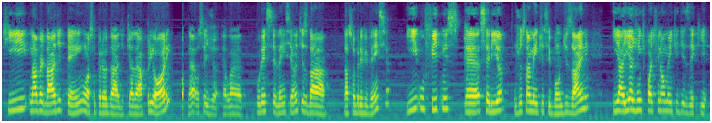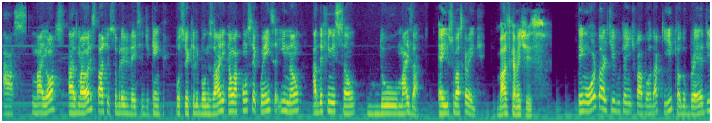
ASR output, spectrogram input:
que na verdade tem uma superioridade que ela é a priori, né? Ou seja, ela é por excelência antes da, da sobrevivência. E o fitness é, seria justamente esse bom design. E aí a gente pode finalmente dizer que as maiores, as maiores taxas de sobrevivência de quem possui aquele bom design é uma consequência e não a definição do mais apto. É isso basicamente. Basicamente isso. Tem um outro artigo que a gente vai abordar aqui, que é o do Brad, de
